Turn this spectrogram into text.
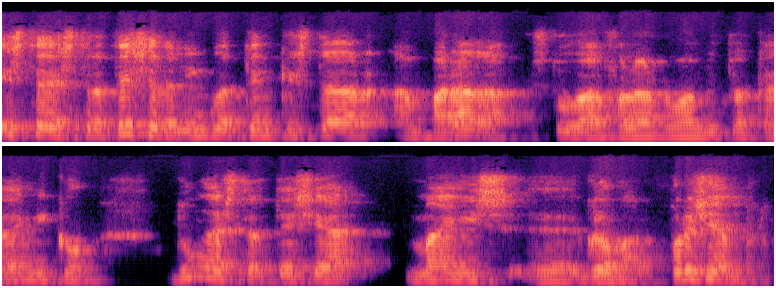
esta estrategia da lingua ten que estar amparada, estou a falar no ámbito académico, dunha estrategia máis eh, global. Por exemplo,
